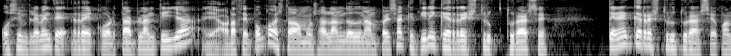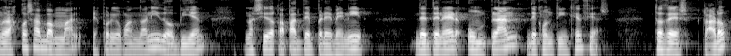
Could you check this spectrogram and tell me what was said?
o simplemente recortar plantilla? Eh, ahora hace poco estábamos hablando de una empresa que tiene que reestructurarse. Tener que reestructurarse cuando las cosas van mal es porque cuando han ido bien no ha sido capaz de prevenir, de tener un plan de contingencias. Entonces, claro,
